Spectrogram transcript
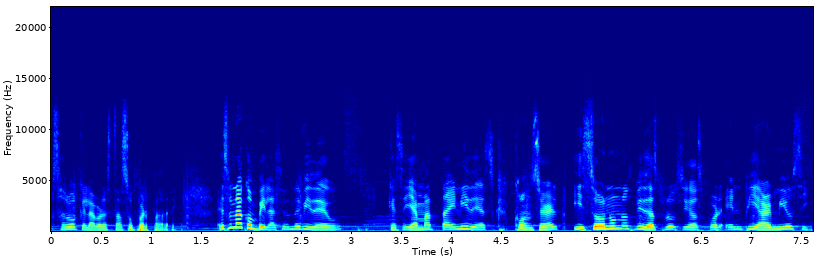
es algo que la verdad está súper padre. Es una compilación de videos que se llama Tiny Desk Concert y son unos videos producidos por NPR Music.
